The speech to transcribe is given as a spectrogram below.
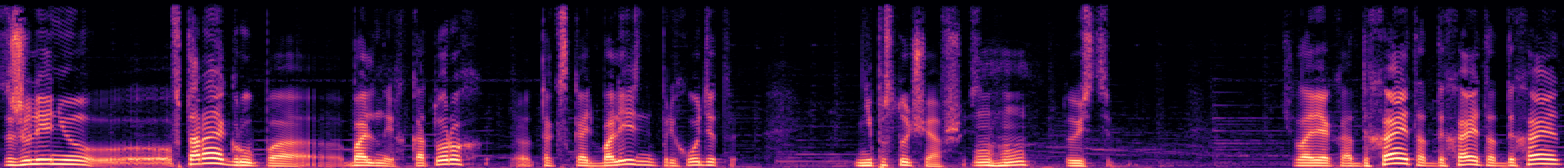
К сожалению, э, вторая группа больных, которых, э, так сказать, болезнь приходит не постучавшись. Мгм. То есть человек отдыхает, отдыхает, отдыхает,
